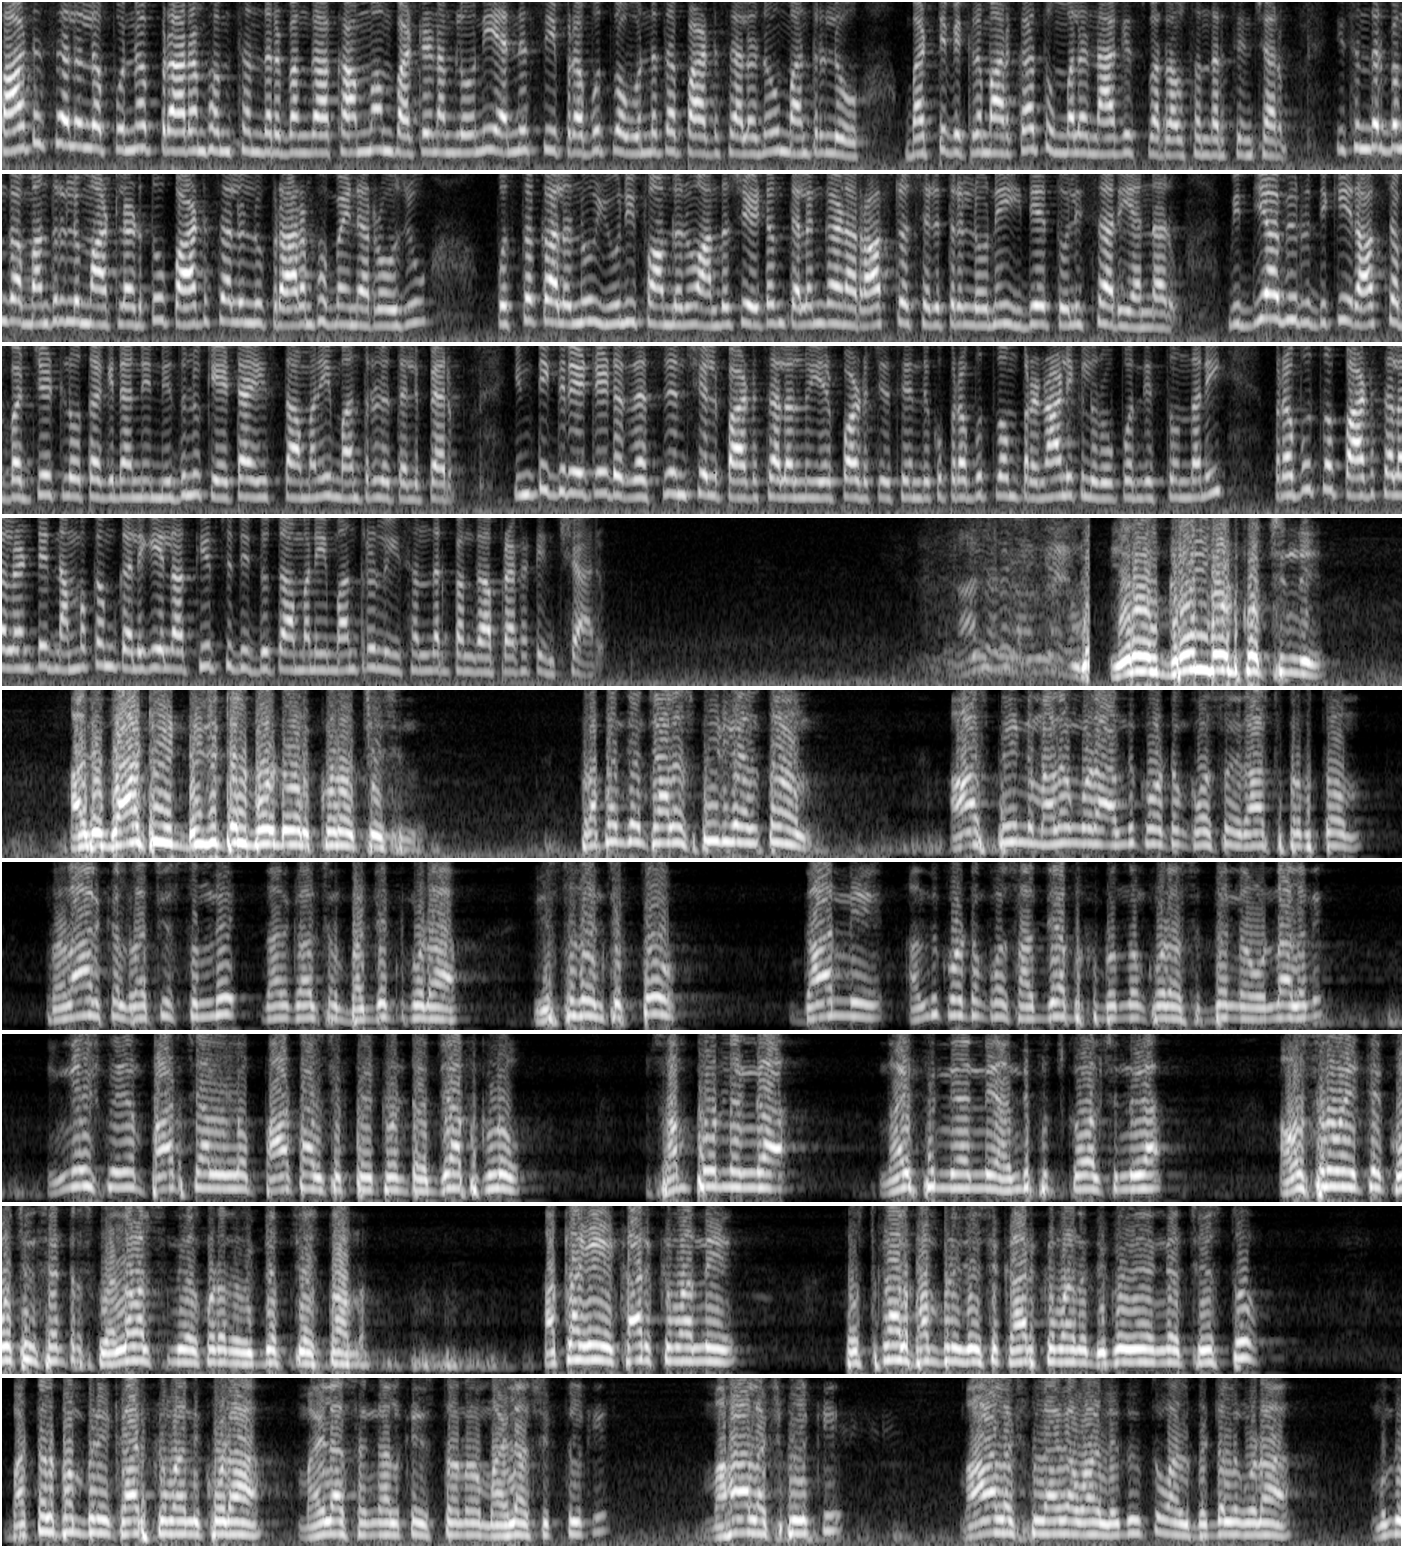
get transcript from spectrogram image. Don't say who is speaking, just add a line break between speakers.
పాఠశాలల పునః ప్రారంభం సందర్భంగా ఖమ్మం పట్టణంలోని ఎన్ఎస్సి ప్రభుత్వ ఉన్నత పాఠశాలను మంత్రులు బట్టి విక్రమార్క తుమ్మల నాగేశ్వరరావు సందర్శించారు. ఈ సందర్భంగా మంత్రులు మాట్లాడుతూ పాఠశాలలు ప్రారంభమైన రోజు పుస్తకాలను యూనిఫామ్లను అందజేయడం తెలంగాణ రాష్ట్ర చరిత్రలోనే ఇదే తొలిసారి అన్నారు. విద్యాభివృద్ధికి రాష్ట్ర బడ్జెట్లో తగినన్ని నిధులు కేటాయిస్తామని మంత్రులు తెలిపారు. ఇంటిగ్రేటెడ్ రెసిడెన్షియల్ పాఠశాలలను ఏర్పాటు చేసేందుకు ప్రభుత్వం ప్రణాళికలు రూపొందిస్తోందని ప్రభుత్వ పాఠశాలలంటే నమ్మకం కలిగేలా తీర్చిదిద్దుతామని మంత్రులు ఈ సందర్భంగా ప్రకటించారు.
ఈరోజు గ్రీన్ బోర్డుకు వచ్చింది అది దాటి డిజిటల్ బోర్డు వరకు కూడా వచ్చేసింది. ప్రపంచం చాలా స్పీడ్గా వెళ్తా. ఉంది ఆ స్పీడ్ని మనం కూడా అందుకోవటం కోసం ఈ రాష్ట్ర ప్రభుత్వం ప్రణాళికలు రచిస్తుంది. దానికి కావాల్సిన బడ్జెట్ కూడా ఇస్తుందని చెప్తూ దాన్ని అందుకోవటం కోసం అధ్యాపక బృందం కూడా సిద్ధంగా ఉండాలని ఇంగ్లీష్ మీడియం పాఠశాలల్లో పాఠాలు చెప్పేటువంటి అధ్యాపకులు సంపూర్ణంగా నైపుణ్యాన్ని అందిపుచ్చుకోవాల్సిందిగా అవసరమైతే కోచింగ్ సెంటర్స్కి వెళ్ళవలసిందిగా కూడా నేను విజ్ఞప్తి చేస్తా ఉన్నా. అట్లాగే ఈ కార్యక్రమాన్ని పుస్తకాలు పంపిణీ చేసే కార్యక్రమాన్ని దిగ్విజయంగా చేస్తూ బట్టల పంపిణీ కార్యక్రమాన్ని కూడా మహిళా సంఘాలకి ఇస్తాను మహిళా శక్తులకి మహాలక్ష్మిలకి. మహాలక్ష్మిలాగా వాళ్ళు ఎదుగుతూ వాళ్ళ బిడ్డలు కూడా ముందు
